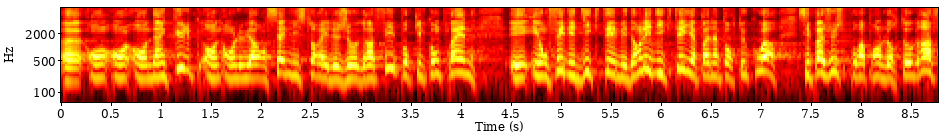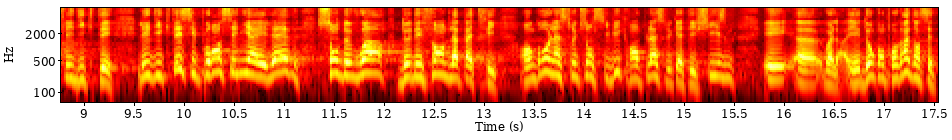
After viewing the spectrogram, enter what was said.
euh, on, inculque, on, lui enseigne l'histoire et la géographie pour qu'il comprenne. Et, on fait des dictées. Mais dans les dictées, il n'y a pas n'importe quoi. C'est pas juste pour apprendre l'orthographe, les dictées. Les dictées, c'est pour enseigner à l'élève son devoir de défendre la patrie. En gros, l'instruction civique remplace le catéchisme. Et euh, voilà. Et donc, on progresse dans cette.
